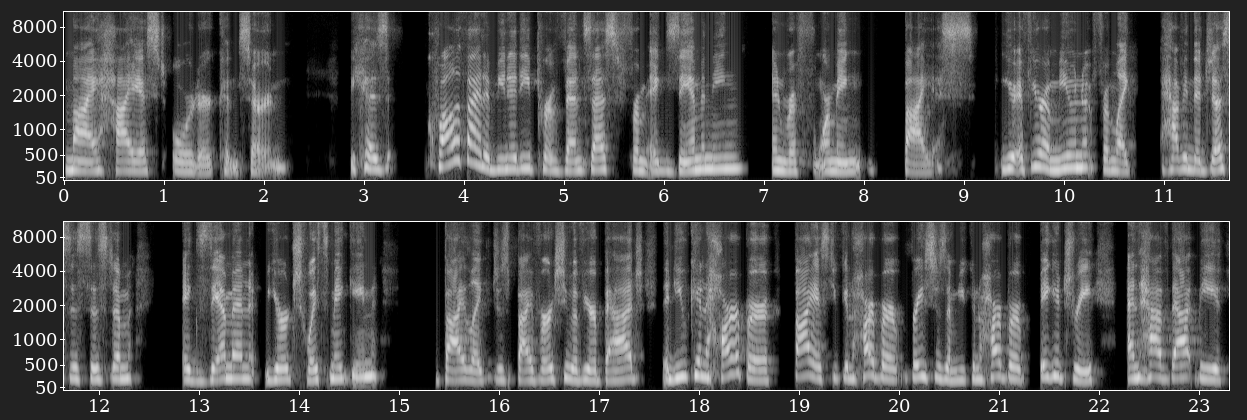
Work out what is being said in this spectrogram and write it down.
my highest order concern because qualified immunity prevents us from examining and reforming bias. You're, if you're immune from like having the justice system examine your choice making by like just by virtue of your badge, then you can harbor bias, you can harbor racism, you can harbor bigotry and have that be,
